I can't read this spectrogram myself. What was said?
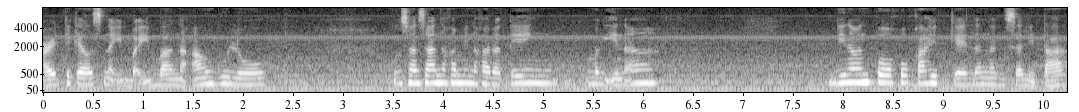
articles na iba-iba na anggulo, kung saan saan na kami nakarating, mag-ina. Hindi naman po ako kahit kailan nagsalita.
